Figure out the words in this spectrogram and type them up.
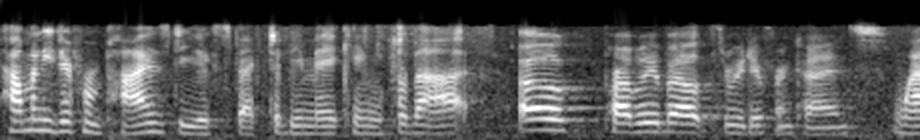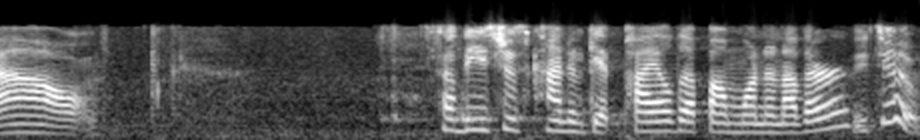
How many different pies do you expect to be making for that? Oh, probably about three different kinds. Wow. So these just kind of get piled up on one another? They do.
